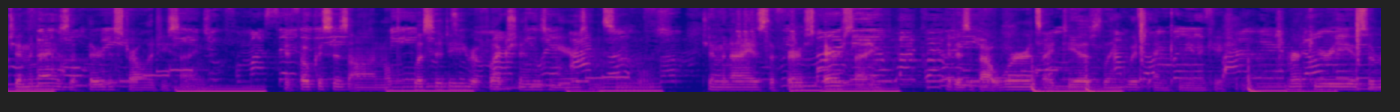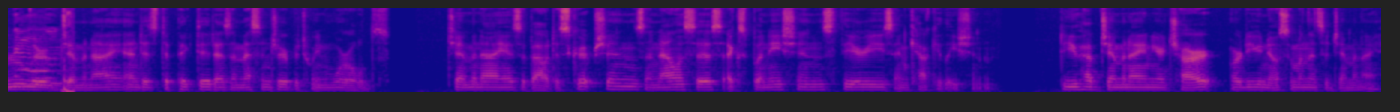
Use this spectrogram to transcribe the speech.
Gemini is the third astrology sign. It focuses on multiplicity, reflections, mirrors, and symbols. Gemini is the first air sign. It is about words, ideas, language, and communication. Mercury is the ruler of Gemini and is depicted as a messenger between worlds. Gemini is about descriptions, analysis, explanations, theories, and calculation. Do you have Gemini in your chart, or do you know someone that's a Gemini?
